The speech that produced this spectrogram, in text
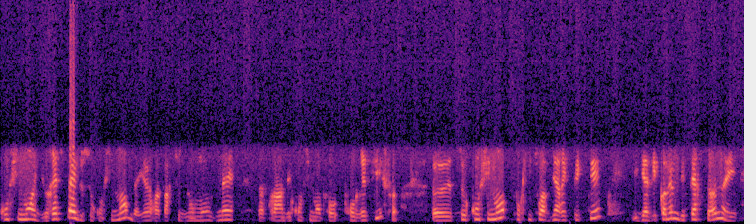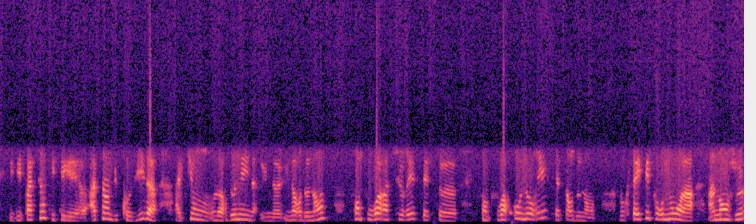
confinement et du respect de ce confinement, d'ailleurs, à partir du 11 mai, ça sera un déconfinement progressif. ce confinement, pour qu'il soit bien respecté, il y avait quand même des personnes et, des patients qui étaient atteints du Covid, à qui on, leur donnait une, ordonnance sans pouvoir assurer cette, sans pouvoir honorer cette ordonnance. Donc ça a été pour nous un, un enjeu,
